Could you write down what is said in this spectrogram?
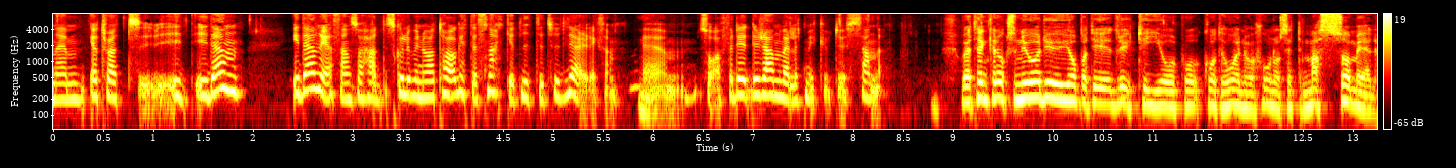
men eh, jag tror att i, i den i den resan så hade, skulle vi nog ha tagit det snacket lite tydligare. Liksom. Mm. Ehm, så, för det, det rann väldigt mycket ut i sanden. Och jag tänker också, nu har du jobbat i drygt tio år på KTH Innovation och sett massor med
